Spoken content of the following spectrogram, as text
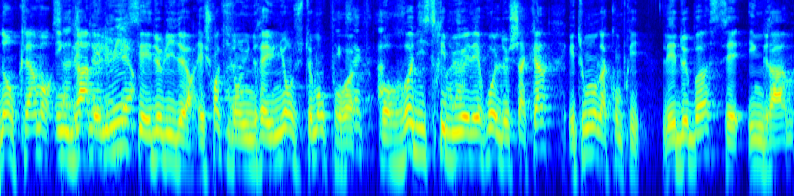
Non, clairement, Ingram et lui, c'est les deux leaders. Et je crois qu'ils ont une réunion justement pour, Exact. pour redistribuer les rôles de chacun. Et tout le monde a compris. Les deux boss, c'est Ingram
